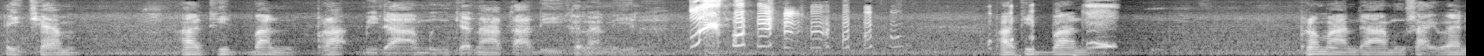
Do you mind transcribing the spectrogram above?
ไอ้แชมป์พระ อาทิตย์บ้านพระบิดามึงจะหน้าตาดีขนาดนี้เลยพระอาทิตย์บ้าน พระมารดามึงใส่แว่น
